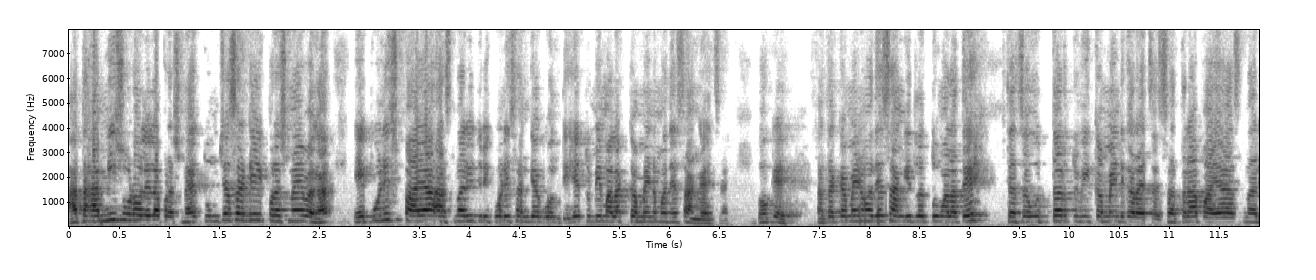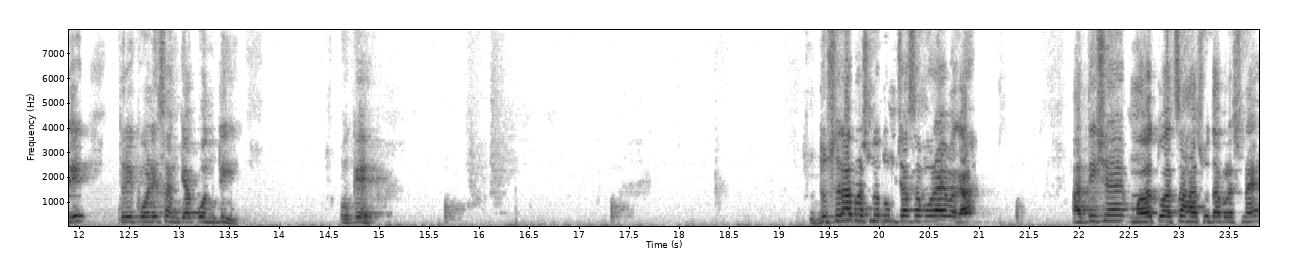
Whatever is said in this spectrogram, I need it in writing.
आता हा मी सोडवलेला प्रश्न आहे. तुमच्यासाठी एक प्रश्न आहे बघा. एकोणीस पाया असणारी त्रिकोणी संख्या कोणती? हे तुम्ही मला कमेंटमध्ये सांगायचं आहे. ओके? आता कमेंटमध्ये सांगितलं तुम्हाला ते. त्याचं उत्तर तुम्ही कमेंट करायचं सतरा पाया असणारी त्रिकोणी संख्या कोणती? ओके? दुसरा प्रश्न तुमच्यासमोर आहे बघा. अतिशय महत्त्वाचा हा सुद्धा प्रश्न आहे.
